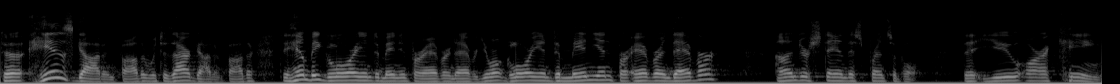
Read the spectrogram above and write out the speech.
to his God and Father, which is our God and Father. To him be glory and dominion forever and ever. You want glory and dominion forever and ever? Understand this principle that you are a king.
